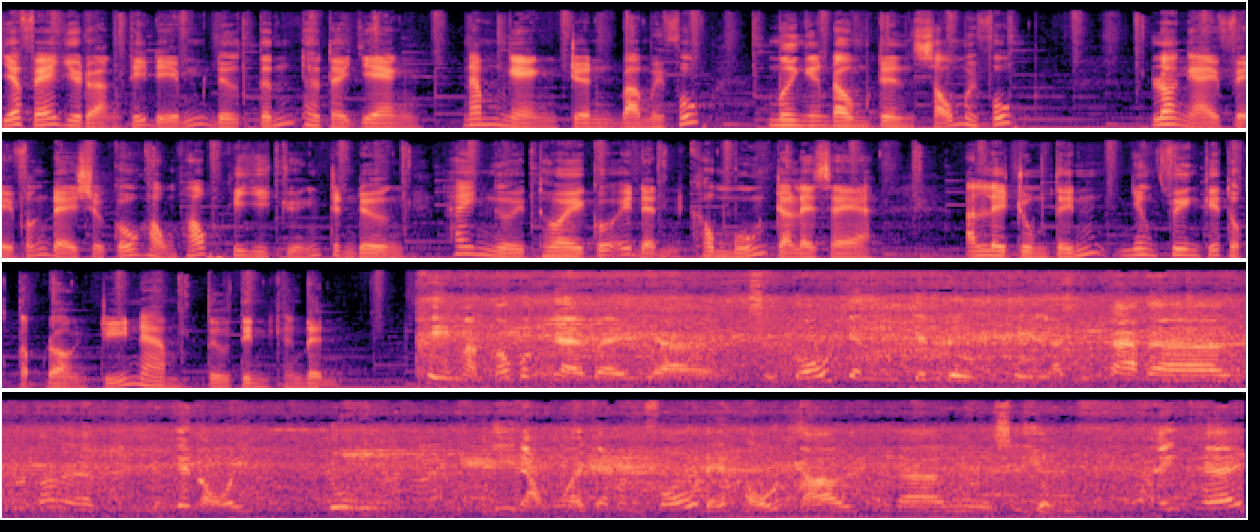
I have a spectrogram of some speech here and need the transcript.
Giá vé giai đoạn thí điểm được tính theo thời gian 5.000 trên 30 phút, 10.000 đồng trên 60 phút Lo ngại về vấn đề sự cố hỏng hóc khi di chuyển trên đường hay người thuê có ý định không muốn trả lại xe, anh Lê Trung Tín, nhân viên kỹ thuật tập đoàn Trí Nam tự tin khẳng định. Khi mà có vấn đề về uh, sự cố trên trên đường thì là chúng ta uh, có ờ, những cái đội luôn di động ở trong thành phố để hỗ trợ uh, người sử dụng thay thế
